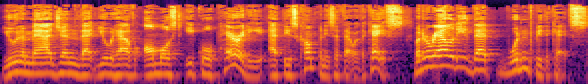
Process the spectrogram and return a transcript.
You would imagine that you would have almost equal parity at these companies if that were the case. But in reality, that wouldn't be the case.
